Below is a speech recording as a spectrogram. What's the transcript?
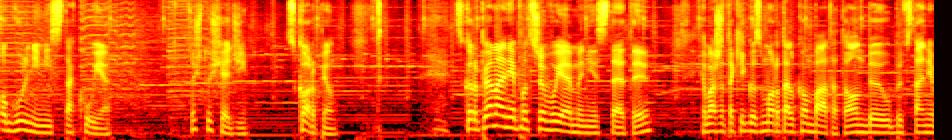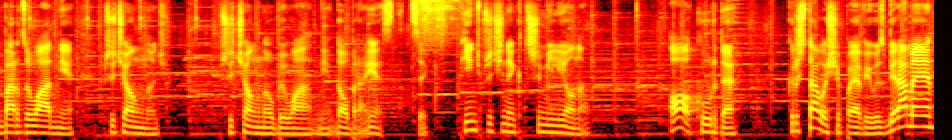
ogólnie mi stakuje. Coś tu siedzi. Skorpion. Skorpiona nie potrzebujemy niestety. Chyba, że takiego z Mortal Kombata, to on byłby w stanie bardzo ładnie przyciągnąć. Przyciągnąłby ładnie. Dobra, jest. Cyk. 5,3 miliona. O, kurde. Kryształy się pojawiły. Zbieramy.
